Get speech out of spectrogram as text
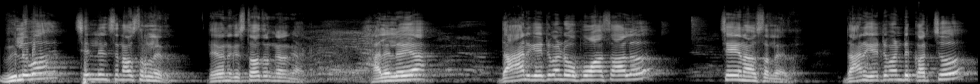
విలువ చెల్లించిన అవసరం లేదు. దేవునికి స్తోత్రం కనుక. హల్లెలూయ. దానికి ఎటువంటి ఉపవాసాలు చేయని అవసరం లేదు. దానికి ఎటువంటి ఖర్చు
